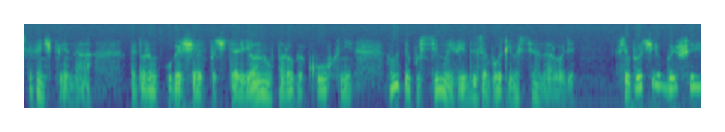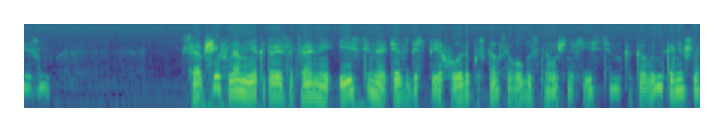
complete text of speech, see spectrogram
стаканчик вина, которым угощают почтальона у порога кухни, вот допустимые виды заботливости о народе. Все прочее — большевизм. Сообщив нам некоторые социальные истины, отец без перехода пускался в область научных истин, каковыми, конечно,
